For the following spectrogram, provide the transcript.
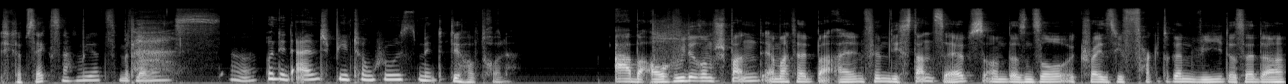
ich glaube sechs haben wir jetzt mittlerweile. Ja, Und in allen spielt Tom Cruise mit. die Hauptrolle. Aber auch wiederum spannend, er macht halt bei allen Filmen die Stunts selbst und da sind so crazy Fuck drin, wie dass er da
